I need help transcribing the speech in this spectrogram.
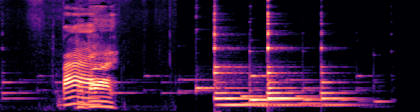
Bye. Bye.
